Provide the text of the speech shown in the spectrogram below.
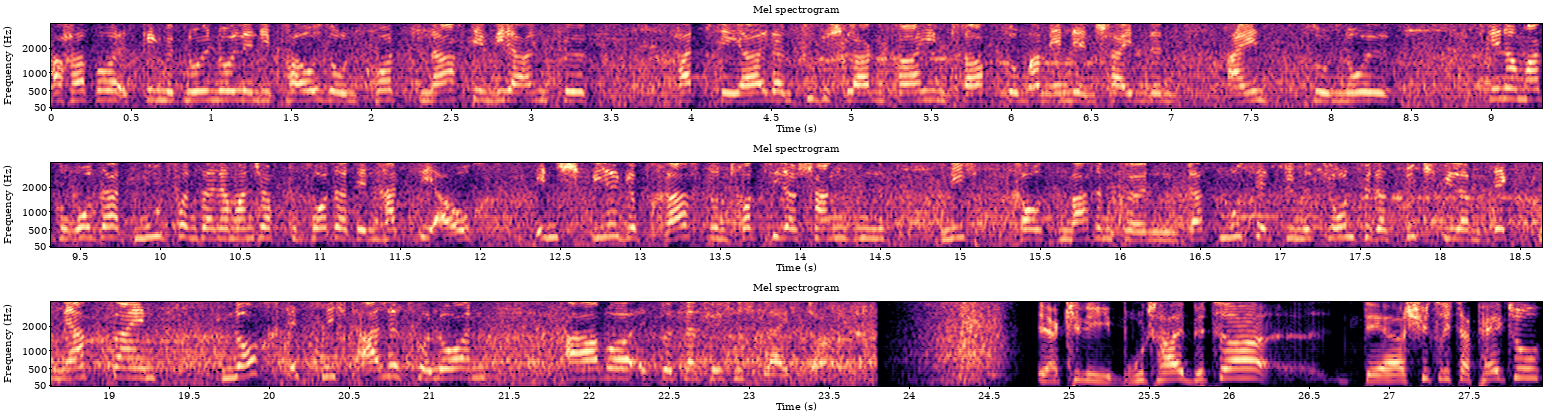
Aber es ging mit 0-0 in die Pause und kurz nach dem Wiederanpfiff hat Real dann zugeschlagen. Brahim traf zum am Ende entscheidenden 1 zu 0. Trainer Marco Rosa hat Mut von seiner Mannschaft gefordert, den hat sie auch ins Spiel gebracht und trotz vieler Chancen nichts draus machen können. Das muss jetzt die Mission für das Rückspiel am 6. März sein. Noch ist nicht alles verloren, aber es wird natürlich nicht leichter. Ja, Kili, brutal bitter der Schiedsrichter Pelto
